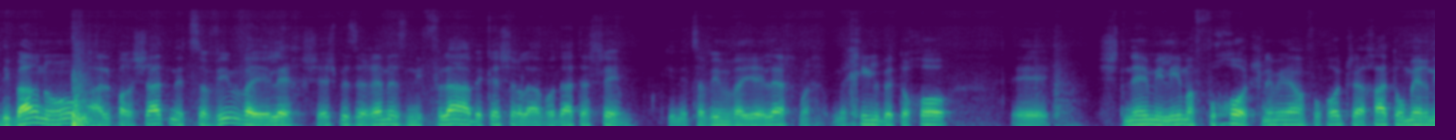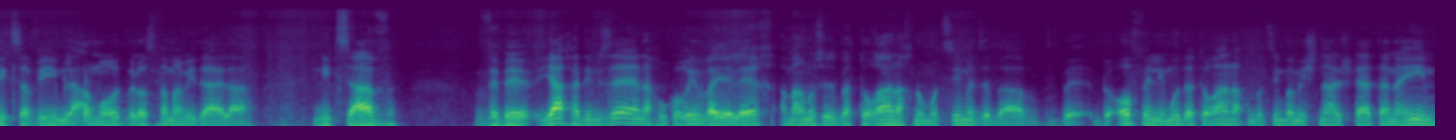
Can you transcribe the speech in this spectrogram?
דיברנו על פרשת נצבים וילך, שיש בזה רמז נפלא בקשר לעבודת השם. כי נצבים וילך מכיל בתוכו אה, שני מילים הפוכות, שני מילים הפוכות שאחת אומר ניצבים, לעמוד, ולא סתם עמידה, אלא ניצב. וביחד עם זה אנחנו קוראים וילך. אמרנו שבתורה אנחנו מוצאים את זה, באופן לימוד התורה אנחנו מוצאים במשנה על שתי התנאים,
